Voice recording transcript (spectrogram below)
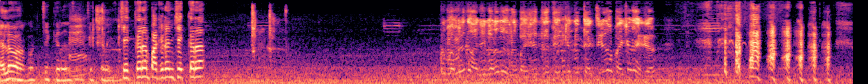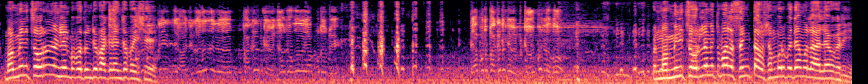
हॅलो चेक करायचं चेक करायचं चेक करा पाकिटान चेक करा. मम्मीने चोरून आणले बाबा तुमच्या पाकिटांचे पैसे. पण मम्मीने चोरलं मी तुम्हाला सांगता शंभर रुपये द्या मला आल्यावर घरी.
